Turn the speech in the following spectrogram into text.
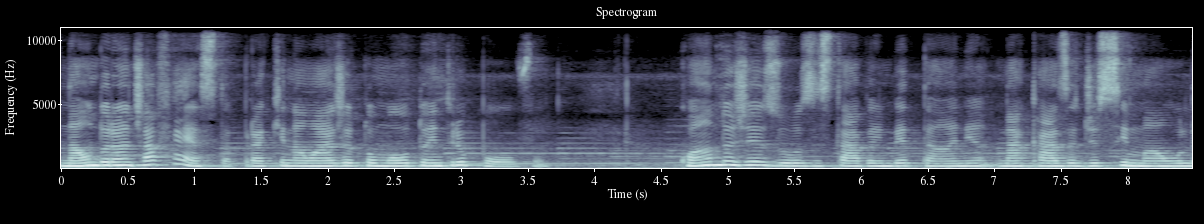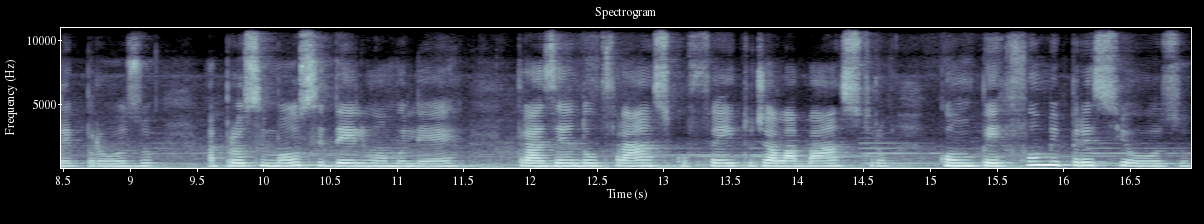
não durante a festa, para que não haja tumulto entre o povo. Quando Jesus estava em Betânia, na casa de Simão o leproso, aproximou-se dele uma mulher, trazendo um frasco feito de alabastro com um perfume precioso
